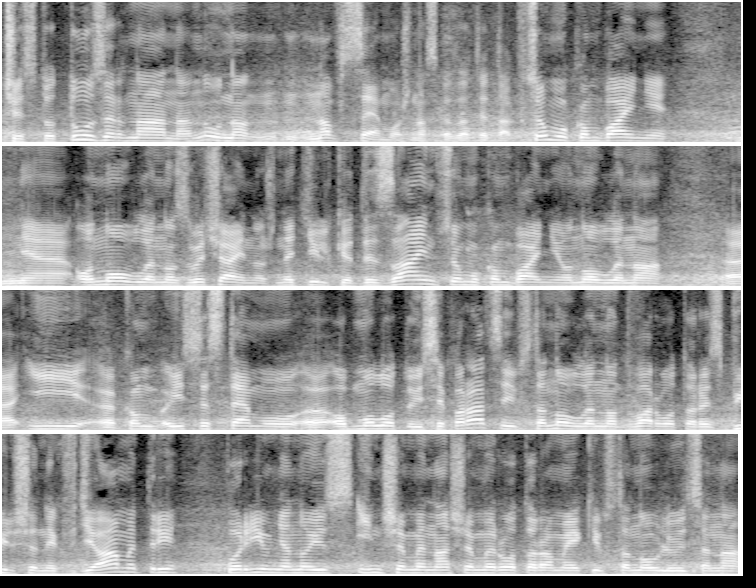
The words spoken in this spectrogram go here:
чистоту зерна. На ну на, на все можна сказати так. В цьому комбайні е, оновлено, звичайно ж, не тільки дизайн. В цьому комбайні оновлена е, і, е, і систему е, обмолоту і сепарації. Встановлено два ротори збільшених в діаметрі порівняно із іншими нашими роторами, які встановлюються на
